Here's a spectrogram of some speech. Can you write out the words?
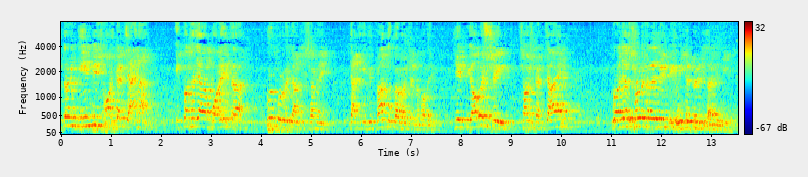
সুতরাং বিএনপি সংস্কার চায় না। এই কথা যারা বলে, তারা পুরোপুরি জাতির সামনে জাতিকে বিভ্রান্ত করবার জন্য বলে। বিএনপি অবশ্যই সংস্কার চায়। দু হাজার ষোলো সালে বিএনপি ভিশন টোয়েন্টি থার্টি দিয়েছে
